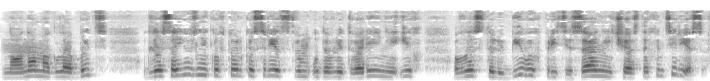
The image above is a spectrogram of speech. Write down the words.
Но она могла быть для союзников только средством удовлетворения их властолюбивых притязаний и частых интересов,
